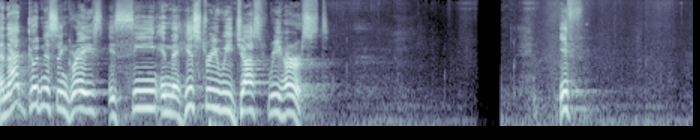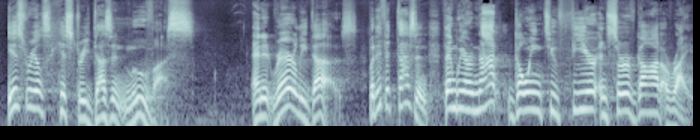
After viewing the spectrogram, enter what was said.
And that goodness and grace is seen in the history we just rehearsed. If Israel's history doesn't move us, and it rarely does, but if it doesn't, then we are not going to fear and serve God aright.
